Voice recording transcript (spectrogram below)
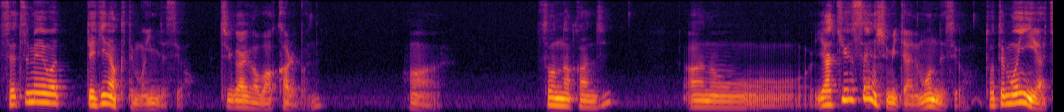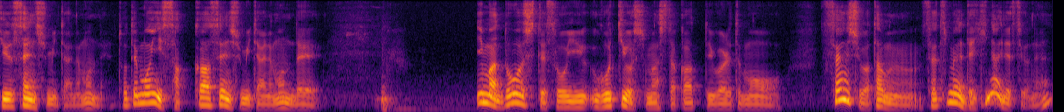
説明はできなくてもいいんですよ。違いが分かればね。はい。そんな感じ。あの野球選手みたいなもんですよ。とてもいい野球選手みたいなもんで。とてもいいサッカー選手みたいなもんで。今どうしてそういう動きをしましたかって言われても選手は多分説明できないですよね。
